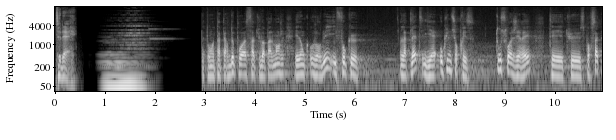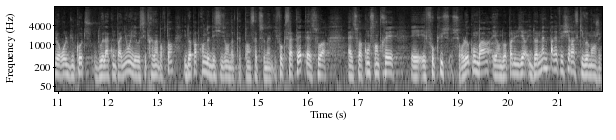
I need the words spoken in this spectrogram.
today. Ton, ta perte de poids, ça, tu vas pas le manger. Et donc aujourd'hui, il faut que l'athlète, il n'y ait aucune surprise. Tout soit géré, c'est pour ça que le rôle du coach ou de l'accompagnant, il est aussi très important. Il ne doit pas prendre de décision dans, cette semaine. Il faut que sa tête, elle soit, elle soit concentrée et, focus sur le combat et on ne doit pas lui dire, il doit même pas réfléchir à ce qu'il veut manger.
